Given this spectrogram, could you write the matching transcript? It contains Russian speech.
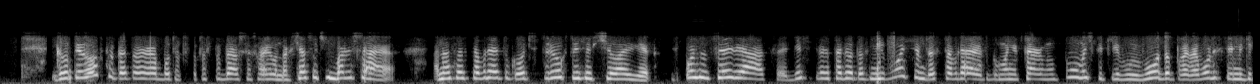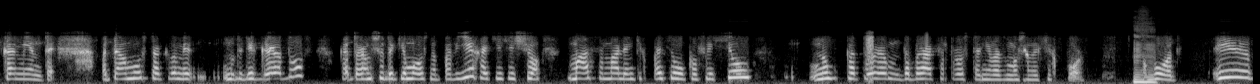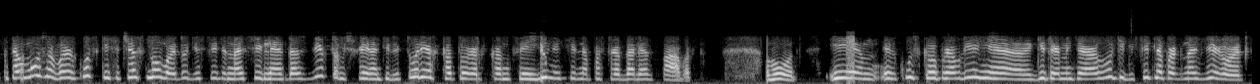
Группировка, которая работает в пострадавших районах, сейчас очень большая. Она составляет около 4 тысяч человек. Используется авиация. 10 вертолетов Ми-8 доставляют гуманитарную помощь, питьевую воду, продовольствие, медикаменты. Потому что кроме вот этих городов, к которым все-таки можно подъехать, есть еще масса маленьких поселков и сел, ну, к которым добраться просто невозможно до сих пор. Mm-hmm. Вот. И к тому же в Иркутске сейчас снова идут действительно сильные дожди, в том числе и на территориях, которые в конце июня сильно пострадали от паводков. Вот. И Иркутское управление гидрометеорологии действительно прогнозирует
